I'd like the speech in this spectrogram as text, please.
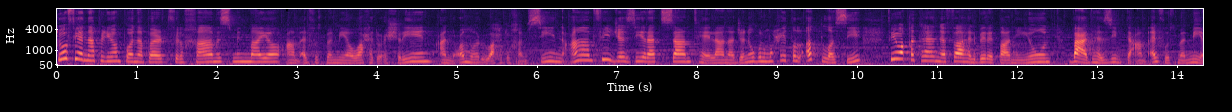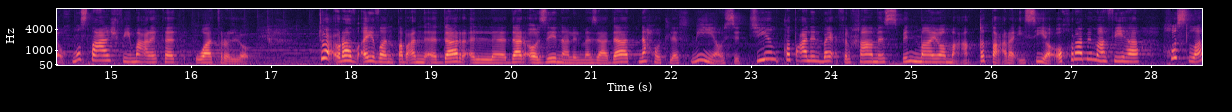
توفي نابليون بونابرت في الخامس من مايو عام 1821 عن عمر 51 عام في جزيرة سانت هيلانا جنوب المحيط الأطلسي في وقتها نفاه البريطانيون بعد هزيمته عام 1815 في معركة واترلو. تعرض أيضا طبعا دار دار أوزينا للمزادات نحو 360 قطعة للبيع في الخامس من مايو مع قطع رئيسية أخرى بما فيها خصلة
